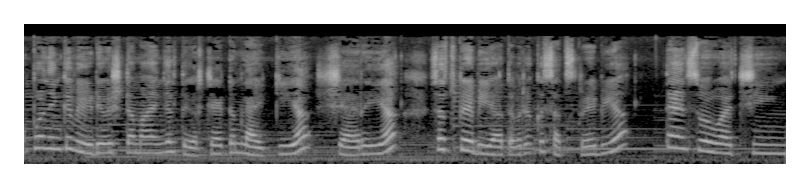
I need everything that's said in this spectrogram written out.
അപ്പോൾ നിങ്ങൾക്ക് വീഡിയോ ഇഷ്ടമായെങ്കിൽ തീർച്ചയായിട്ടും ലൈക്ക് ചെയ്യുക ഷെയർ ചെയ്യുക സബ്സ്ക്രൈബ് ചെയ്യാത്തവരൊക്കെ സബ്സ്ക്രൈബ് ചെയ്യുക. Thanks for watching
